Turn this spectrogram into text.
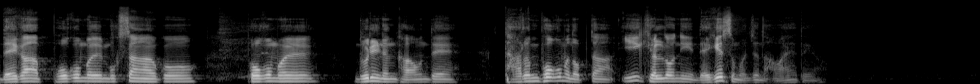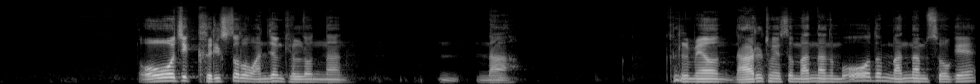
내가 복음을 묵상하고 복음을 누리는 가운데 다른 복음은 없다. 이 결론이 내게서 먼저 나와야 돼요. 오직 그리스도로 완전 결론 난 나. 그러면 나를 통해서 만나는 모든 만남 속에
